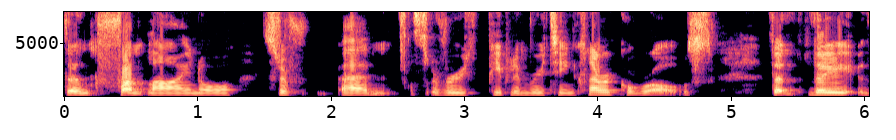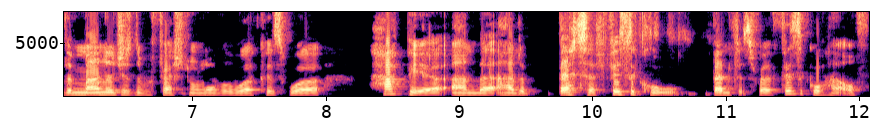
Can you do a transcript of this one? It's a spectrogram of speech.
than frontline or sort of um, sort of people in routine clerical roles that the the managers and professional level workers were happier and that had a better physical benefits for their physical health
